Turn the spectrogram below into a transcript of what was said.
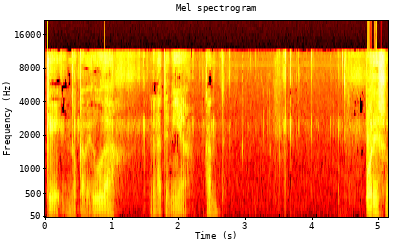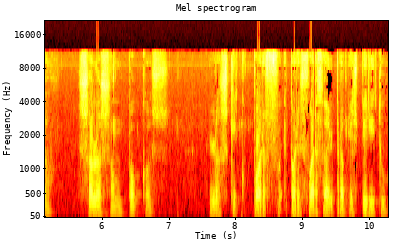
que, no cabe duda, la tenía Kant. Por eso, solo son pocos los que, por, por, esfuerzo del propio espíritu,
